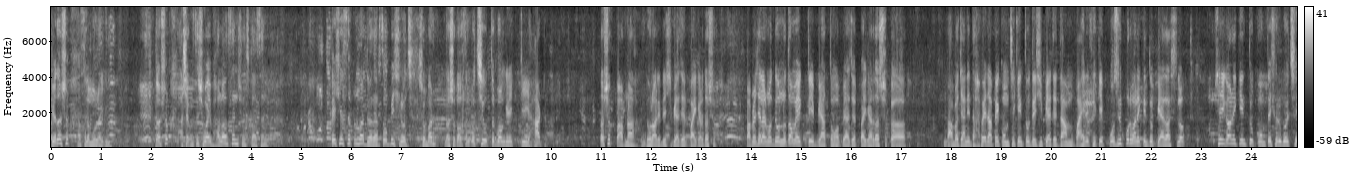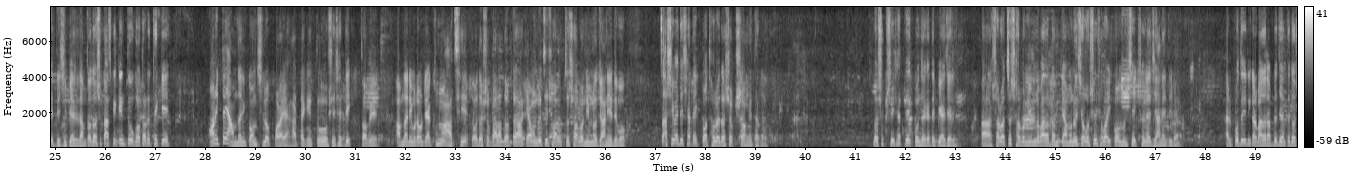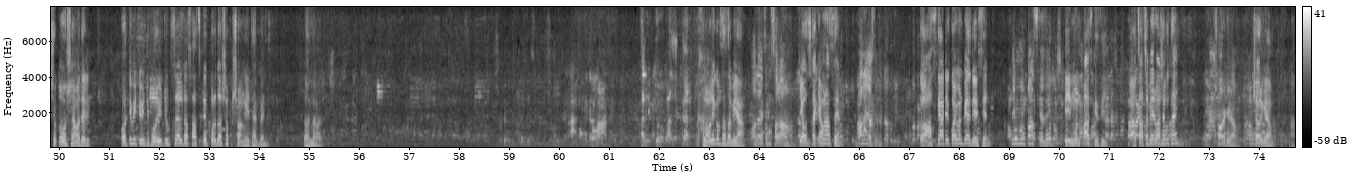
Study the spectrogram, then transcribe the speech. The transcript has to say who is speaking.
Speaker 1: প্রিয় দর্শক, আসসালামু আলাইকুম। দর্শক, আশা করছি সবাই ভালো আছেন, সুস্থ আছেন। তেইশে সেপ্টেম্বর দু হাজার চব্বিশ রোজ সোমবার দর্শক অবস্থান করছি উত্তরবঙ্গের একটি হাট। দর্শক, পাবনা ধোলারি দেশি পেঁয়াজের পাইকার দর্শক। পাবনা জেলার মধ্যে অন্যতম একটি বৃহত্তম পেঁয়াজের পাইকার দর্শক আমরা জানি ধাপে ধাপে কমছে কিন্তু দেশি পেঁয়াজের দাম। বাইরে থেকে প্রচুর পরিমাণে কিন্তু পেঁয়াজ আসলো। সেই কারণে কিন্তু কমতে শুরু করছে দেশি পেঁয়াজের দাম। তো দর্শক, আজকে কিন্তু গতটা থেকে অনেকটাই আমদানি কম ছিল প্রায় হাটটা কিন্তু শেষের দিক, তবে আমদানি মোটামুটি এখনও আছে। তবে দর্শক, বাজার দরটা কেমন রয়েছে? সর্বোচ্চ, সর্বনিম্ন জানিয়ে দেবো। চাষি ভাইদের সাথে কথা হলে দর্শক সঙ্গে থাকুন। দর্শক, সেই সাথে কোন জায়গাতে পেঁয়াজের সর্বোচ্চ, সর্বনিম্ন বাজার দাম কেমন রয়েছে অবশ্যই সবাই কমেন্ট সেকশনে জানিয়ে দিবেন। আর প্রতিদিনকার বাজার আপডেট জানতে দর্শক, অবশ্যই আমাদের ওটিভি টোয়েন্টি ফোর ইউটিউব চ্যানেলটা সাবস্ক্রাইব করে দর্শক সঙ্গেই থাকবেন। ধন্যবাদ। আসসালামু আলাইকুম চাচা মিয়া।
Speaker 2: ওয়ালাইকুম সালাম।
Speaker 1: কি অবস্থা কেমন আছেন?
Speaker 2: ভালোই আছে
Speaker 1: তো আজকে হাটে কয় মন পেঁয়াজ নিয়েছেন?
Speaker 2: তিন মন পাঁচ কেজি।
Speaker 1: তিন মন পাঁচ কেজি। চাচা মেয়ের বাসা কোথায়?
Speaker 2: সরগ্রাম।
Speaker 1: শহরগ্রাম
